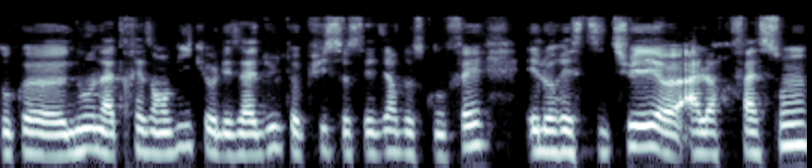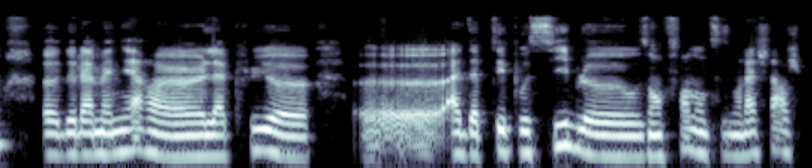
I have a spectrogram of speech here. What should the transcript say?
Donc nous, on a très envie que les adultes puissent se saisir de ce qu'on fait et le restituer à leur façon, de la manière la plus adaptée possible aux enfants dont ils ont la charge.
